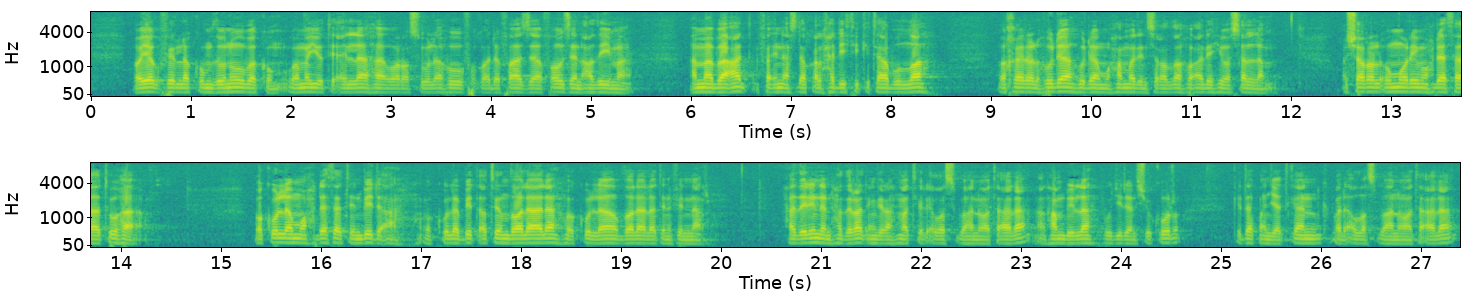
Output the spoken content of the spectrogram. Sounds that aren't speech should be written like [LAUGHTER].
ويغفر لكم ذنوبكم ومن يطع الله ورسوله فقد فاز فوزا عظيما. أما بعد فإن أصدق الحديث كتاب الله وخير الهدى هدى محمد صلى الله عليه وسلم وشر الأمور محدثاتها. وكل محدثة بدعة وكل بدعة ضلالة وكل ضلالة في النار. Hadirin dan hadirat yang dirahmati oleh Allah Subhanahu wa taala, alhamdulillah puji dan syukur kita panjatkan kepada Allah Subhanahu wa taala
